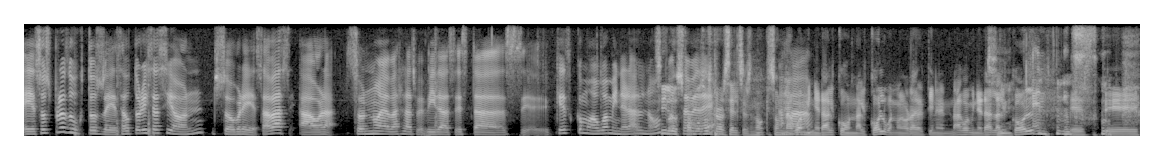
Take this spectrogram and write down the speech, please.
esos productos de esa autorización sobre esa base. Ahora, son nuevas las bebidas estas, eh, que es como agua mineral, ¿no? Sí, Con los CBD. famosos seltzers, ¿no? Que son Ajá. agua mineral con alcohol. Bueno, ahora tienen agua mineral, Sí. alcohol, este,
